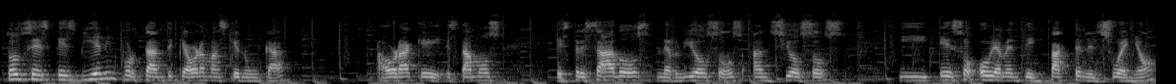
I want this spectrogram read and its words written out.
Entonces es bien importante que ahora más que nunca, ahora que estamos estresados, nerviosos, ansiosos y eso obviamente impacta en el sueño,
